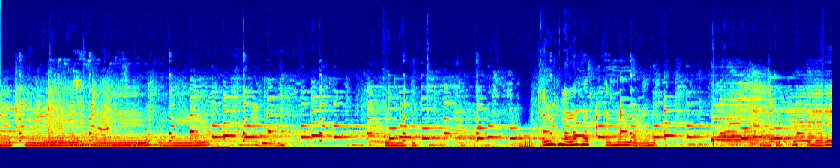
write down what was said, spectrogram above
นับนี้นะนี้นี้จำไม่ได้เอ้ยมาแล้วครับจำไม่ไหวแล้วครับนะครับ ก็คือเนี่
